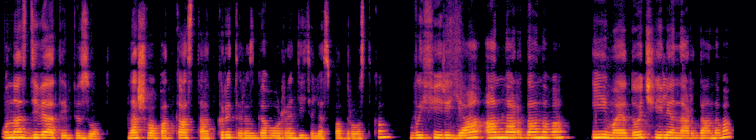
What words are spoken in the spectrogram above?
У нас девятый эпизод нашего подкаста «Открытый разговор родителя с подростком». В эфире я, Анна Арданова, и моя дочь Елена Арданова.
